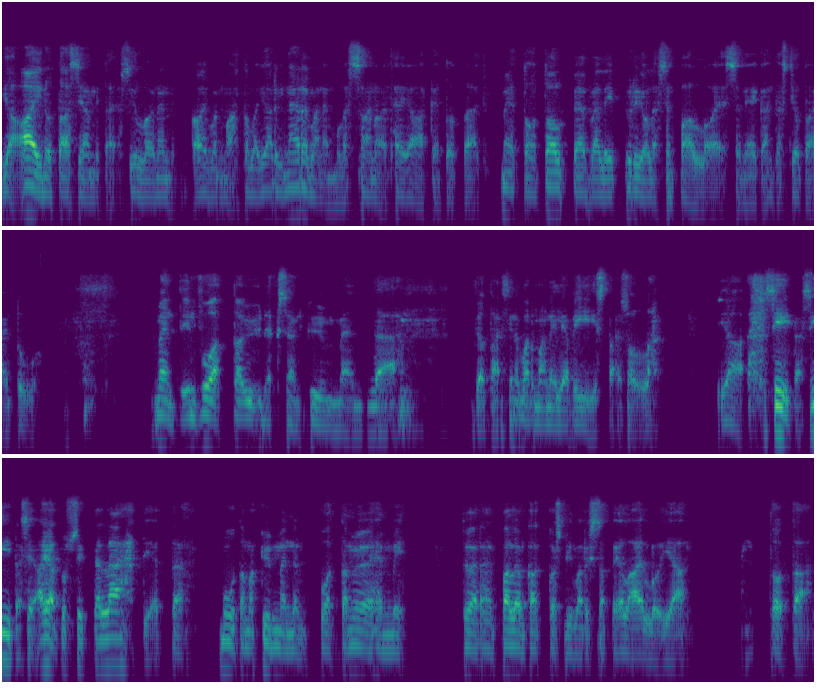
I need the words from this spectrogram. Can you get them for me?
ja ainut asia, mitä silloinen aivan mahtava Jari Närvänen mulle sanoi, että hei Aake, tota, että me tuon tolppien väliin, pyri ole sen palloessa, niin eikä tästä jotain tuu. Mentiin vuotta 90, jotain siinä varmaan 4-5 taisi olla. Ja siitä, siitä se ajatus sitten lähti, että muutama kymmenen vuotta myöhemmin pyöräin paljon kakkosdivarissa pelaillut ja tota,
